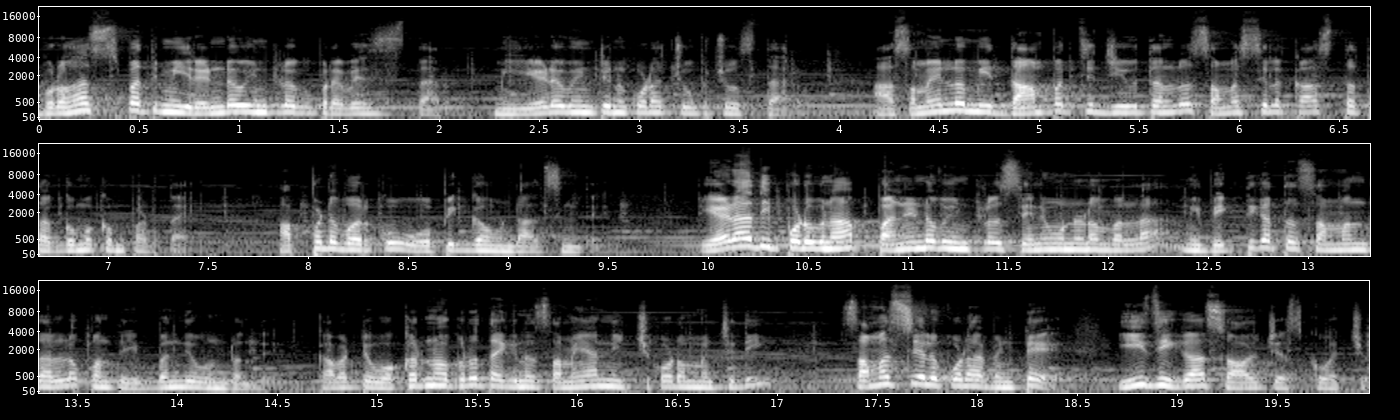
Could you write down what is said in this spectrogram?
బృహస్పతి మీ రెండవ ఇంట్లోకి ప్రవేశిస్తారు. మీ ఏడవ ఇంటిని కూడా చూపు చూస్తారు. ఆ సమయంలో మీ దాంపత్య జీవితంలో సమస్యలు కాస్త తగ్గుముఖం పడతాయి. అప్పటి వరకు ఓపిక్గా ఉండాల్సిందే. ఏడాది పొడవునా పన్నెండవ ఇంట్లో శని ఉండడం వల్ల మీ వ్యక్తిగత సంబంధాల్లో కొంత ఇబ్బంది ఉంటుంది. కాబట్టి ఒకరినొకరు తగిన సమయాన్ని ఇచ్చుకోవడం మంచిది. సమస్యలు కూడా వింటే ఈజీగా సాల్వ్ చేసుకోవచ్చు.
